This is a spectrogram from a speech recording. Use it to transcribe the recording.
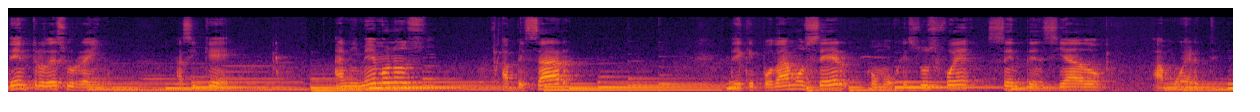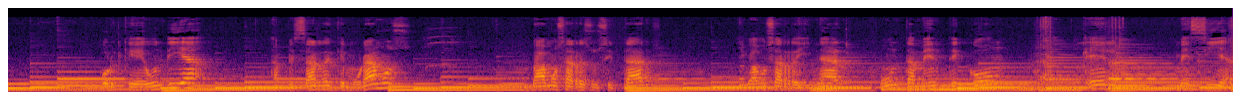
dentro de su reino. Así que animémonos a pesar de que podamos ser como Jesús fue sentenciado a muerte. Porque un día, a pesar de que muramos, vamos a resucitar y vamos a reinar juntamente con el Mesías,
